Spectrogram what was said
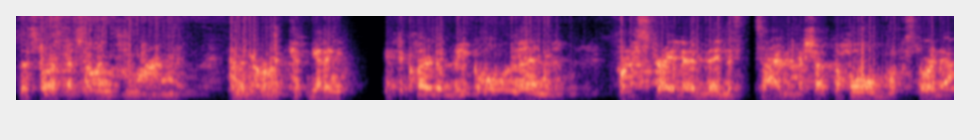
The store kept selling porn, and the government kept getting it declared illegal. And then, frustrated, they decided to shut the whole bookstore down.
